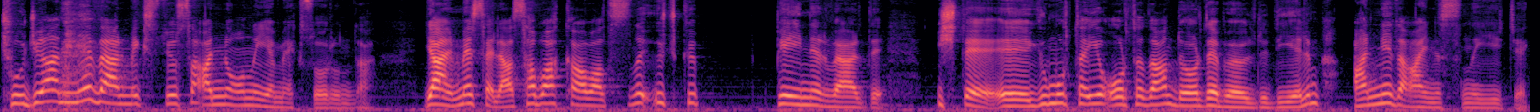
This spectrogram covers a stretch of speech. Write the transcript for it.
Çocuğa ne vermek istiyorsa anne onu yemek zorunda. Yani mesela sabah kahvaltısında 3 küp peynir verdi. İşte e, yumurtayı ortadan dörde böldü diyelim. Anne de aynısını yiyecek.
